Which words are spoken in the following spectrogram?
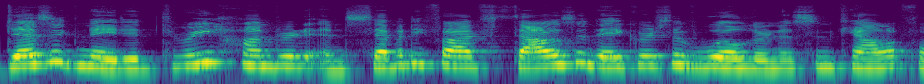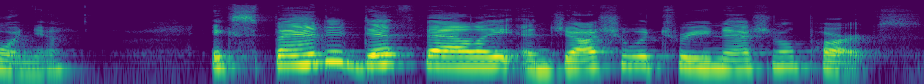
designated 375,000 acres of wilderness in California, expanded Death Valley and Joshua Tree National Parks,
